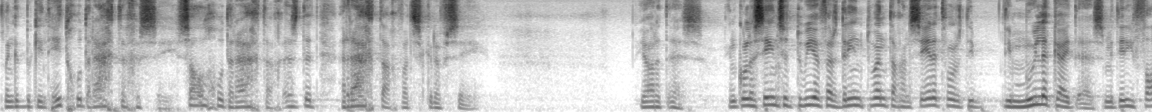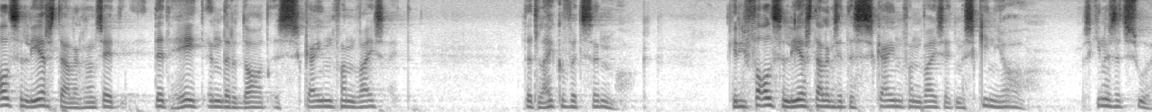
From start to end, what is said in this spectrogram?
Klink dit bekend? Het God regtig gesê? Sal God regtig? Is dit regtig wat skrif sê? Ja, dit is. In Kolossense 2 vers 23 dan sê dit vir ons die die moeilikheid is met hierdie valse leerstellings. Dan sê dit dit het inderdaad 'n skyn van wysheid. Dit lyk of dit sin maak. Hierdie valse leerstellings het 'n skyn van wysheid. Miskien ja. Miskien is dit so.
